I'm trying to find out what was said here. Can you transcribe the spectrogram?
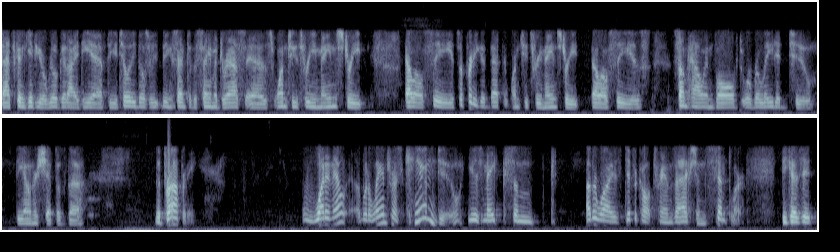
that's going to give you a real good idea if the utility bills are being sent to the same address as 123 Main Street LLC. It's a pretty good bet that 123 Main Street LLC is somehow involved or related to the ownership of the the property. What an what a land trust can do is make some otherwise difficult transactions simpler because it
